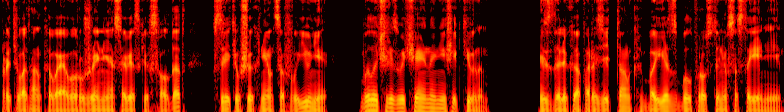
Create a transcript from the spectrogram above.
Противотанковое вооружение советских солдат, встретивших немцев в июне, было чрезвычайно неэффективным. Издалека поразить танк боец был просто не в состоянии.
